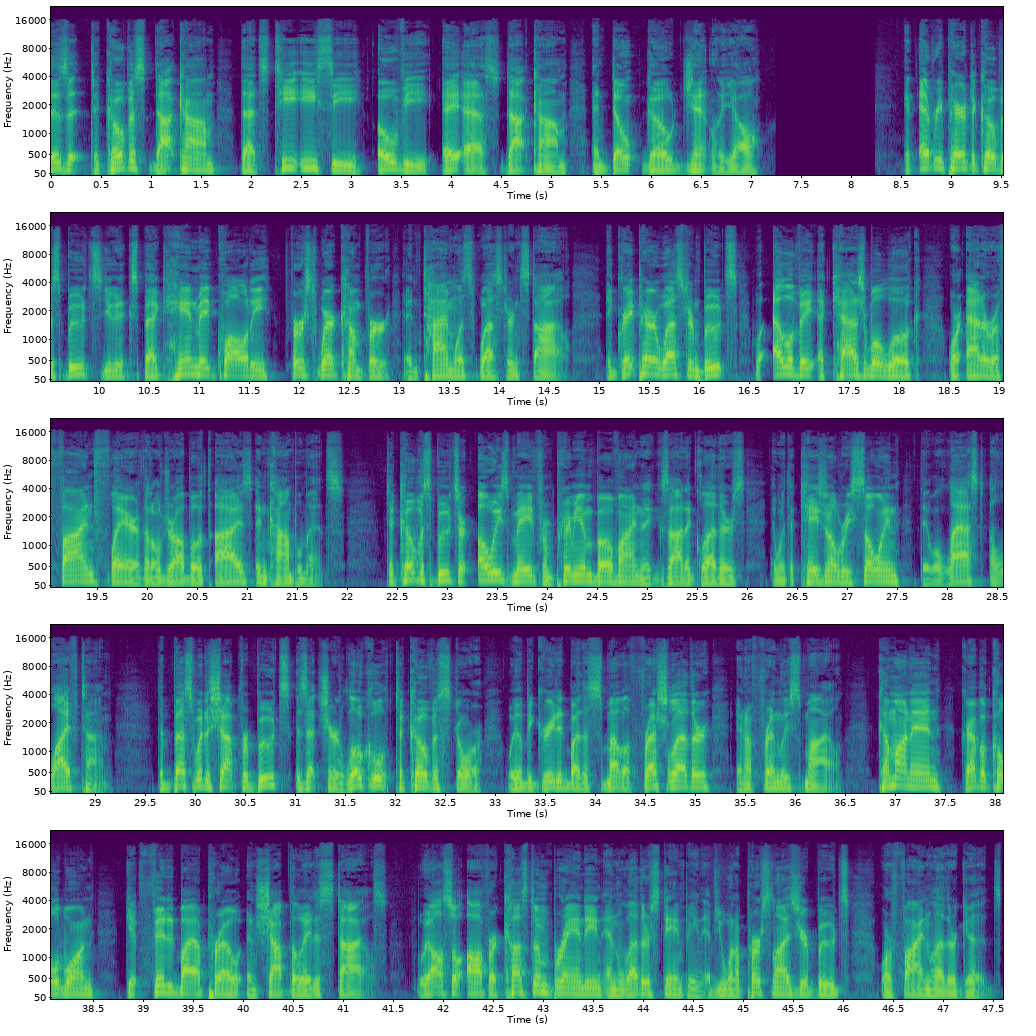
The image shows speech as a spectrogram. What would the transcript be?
Visit tecovas.com. That's T E C O V A S.com. And don't go gently, y'all. In every pair of Tecovas boots, you can expect handmade quality, first wear comfort, and timeless Western style. A great pair of Western boots will elevate a casual look or add a refined flair that'll draw both eyes and compliments. Tecovas boots are always made from premium bovine and exotic leathers, and with occasional resoling, they will last a lifetime. The best way to shop for boots is at your local Tecovas store, where you'll be greeted by the smell of fresh leather and a friendly smile. Come on in, grab a cold one, get fitted by a pro, and shop the latest styles. We also offer custom branding and leather stamping if you want to personalize your boots or fine leather goods.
